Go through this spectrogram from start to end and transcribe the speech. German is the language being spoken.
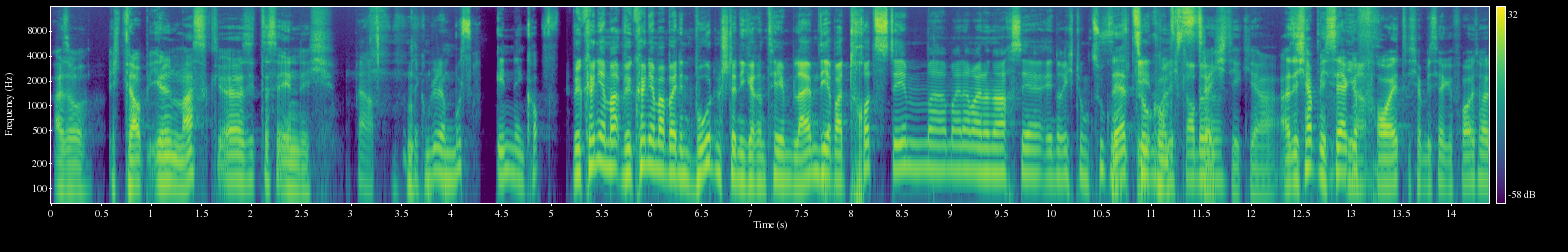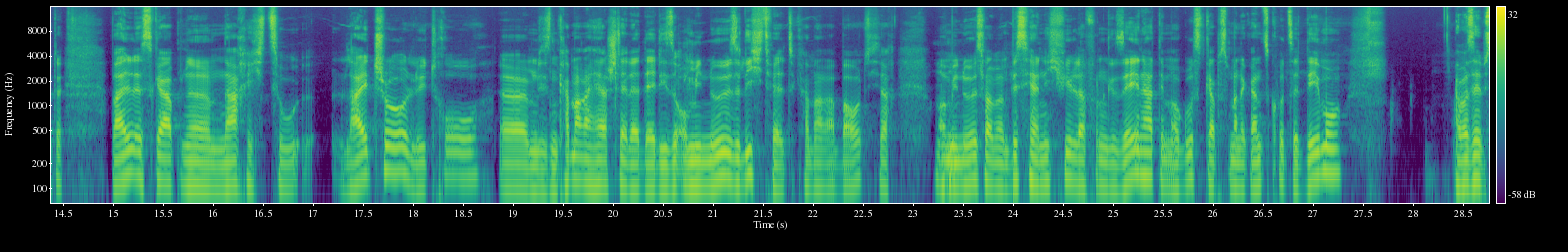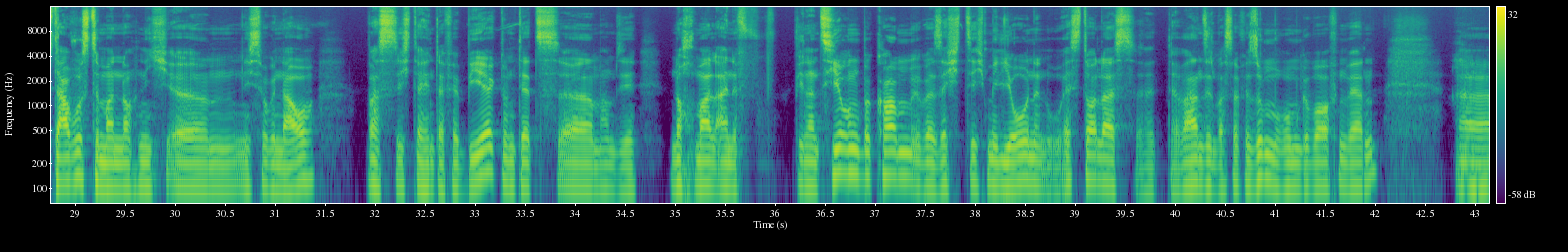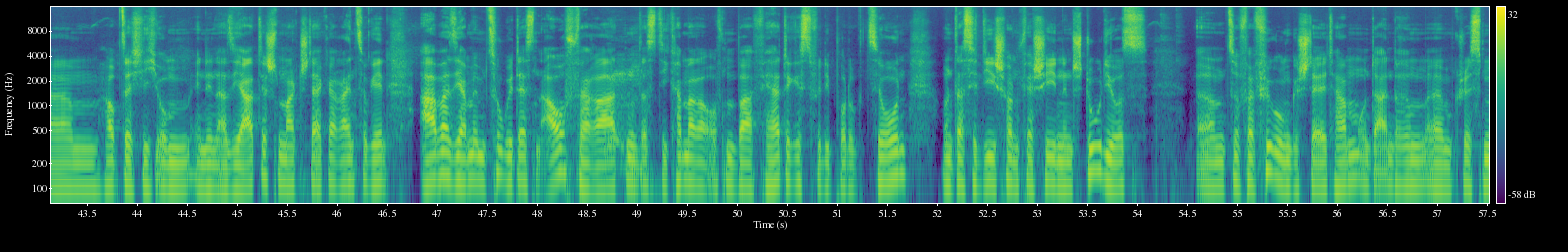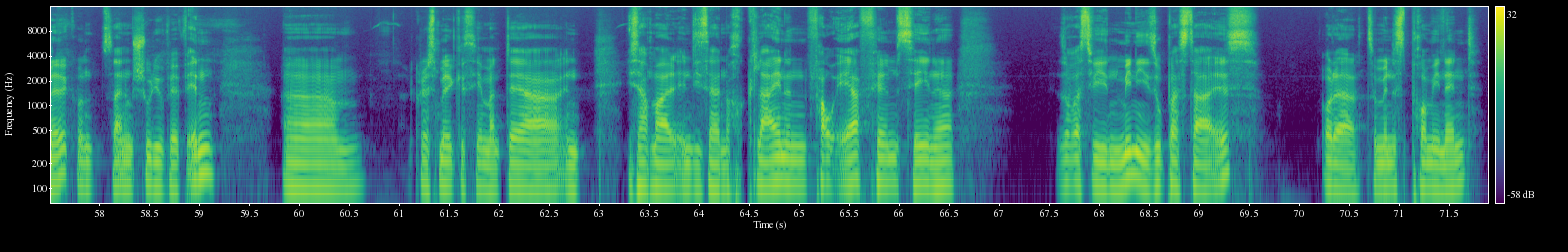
also ich glaube, Elon Musk äh, sieht das ähnlich. Ja, der Computer muss in den Kopf. Wir können ja mal, wir können ja mal bei den bodenständigeren Themen bleiben, die aber trotzdem äh, meiner Meinung nach sehr in Richtung Zukunft sehr gehen. Sehr zukunftsträchtig, ja. Also ich habe mich sehr ja. gefreut, ich habe mich sehr gefreut heute, weil es gab eine Nachricht zu Lytro, Lytro, ähm, diesen Kamerahersteller, der diese ominöse Lichtfeldkamera baut. Ich sag mhm. ominös, weil man bisher nicht viel davon gesehen hat. Im August gab es mal eine ganz kurze Demo, aber selbst da wusste man noch nicht, ähm, nicht so genau, was sich dahinter verbirgt. Und jetzt ähm, haben sie nochmal eine Finanzierung bekommen über 60 Millionen US-Dollar. Äh, der Wahnsinn, was da für Summen rumgeworfen werden. Mhm. Ähm, hauptsächlich um in den asiatischen Markt stärker reinzugehen. Aber sie haben im Zuge dessen auch verraten, dass die Kamera offenbar fertig ist für die Produktion und dass sie die schon verschiedenen Studios ähm, zur Verfügung gestellt haben, unter anderem ähm, Chris Milk und seinem Studio Within. Ähm, Chris Milk ist jemand, der in, ich sag mal, in dieser noch kleinen VR-Filmszene sowas wie ein Mini-Superstar ist. Oder zumindest prominent.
